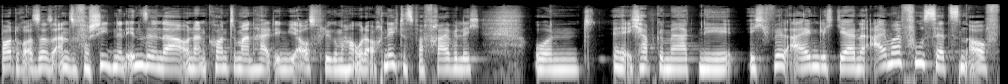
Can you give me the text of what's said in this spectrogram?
Baudros, also an so verschiedenen Inseln da. Und dann konnte man halt irgendwie Ausflüge machen oder auch nicht. Das war freiwillig. Und äh, ich habe gemerkt, nee, ich will eigentlich gerne einmal Fuß setzen auf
